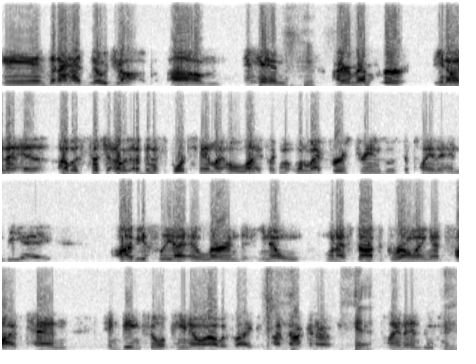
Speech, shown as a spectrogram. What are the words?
and then I had no job. Um, and I remember you know, and I, I was such a, I've been a sports fan my whole life. Like one of my first dreams was to play in the NBA. Obviously, I, I learned, you know, when I stopped growing at 5'10 and being Filipino, I was like, I'm not going to play in the NBA.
